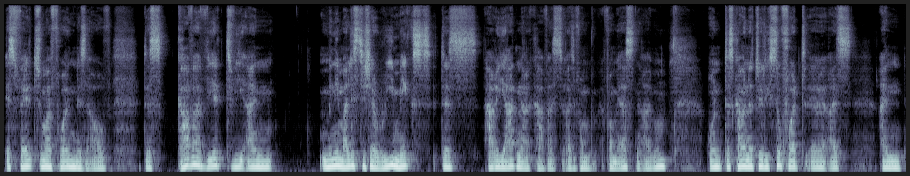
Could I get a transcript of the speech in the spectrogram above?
es fällt schon mal Folgendes auf. Das Cover wirkt wie ein minimalistischer Remix des Ariadna-Covers, also vom, vom ersten Album. Und das kann man natürlich sofort äh, als einen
